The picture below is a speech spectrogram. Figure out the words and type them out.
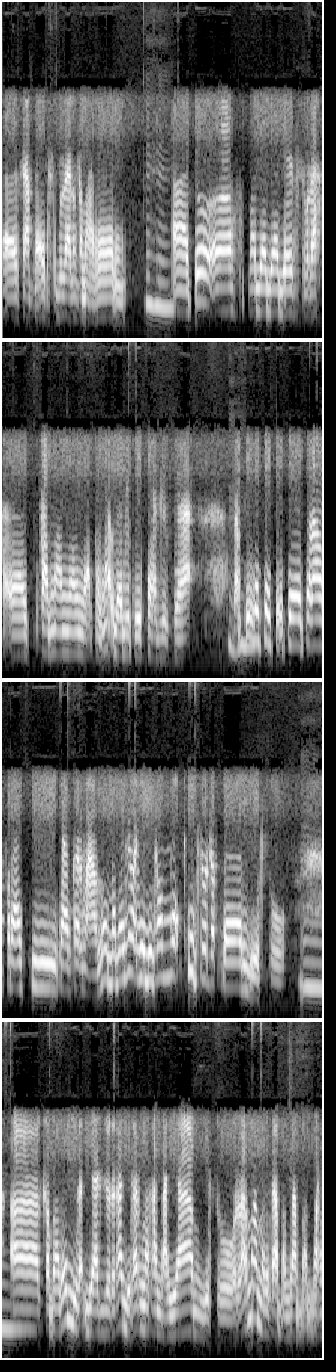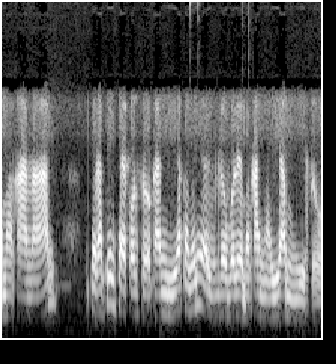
uh, sampai ke bulan kemarin. Mm-hmm. Uh, itu uh, pada dada sebelah uh, kanannya nggak kena udah diperiksa juga. Hmm. Tapi setelah operasi kanker mami badannya kok jadi gemuk gitu dokter gitu. Hmm. Uh, kemarin dianjurkan jangan makan ayam gitu. Lama mereka pantang-pantang makanan. Terakhir saya konsulkan dia katanya nggak boleh makan ayam gitu.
